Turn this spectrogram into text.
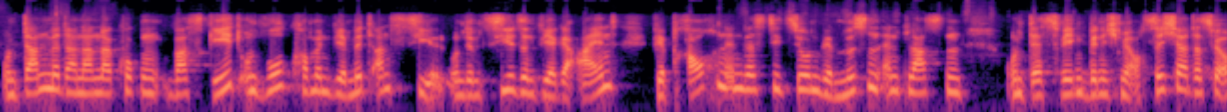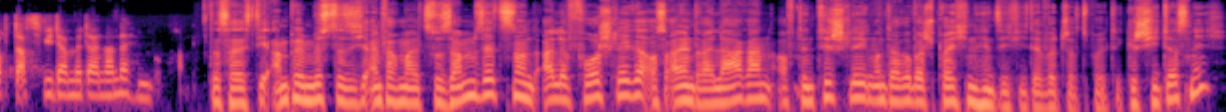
und dann miteinander gucken, was geht und wo kommen wir mit ans Ziel. Und im Ziel sind wir geeint. Wir brauchen Investitionen, wir müssen entlasten. Und deswegen bin ich mir auch sicher, dass wir auch das wieder miteinander hinbekommen. Das heißt, die Ampel müsste sich einfach mal zusammensetzen und alle Vorschläge aus allen drei Lagern auf den Tisch legen und darüber sprechen hinsichtlich der Wirtschaftspolitik. Geschieht das nicht?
